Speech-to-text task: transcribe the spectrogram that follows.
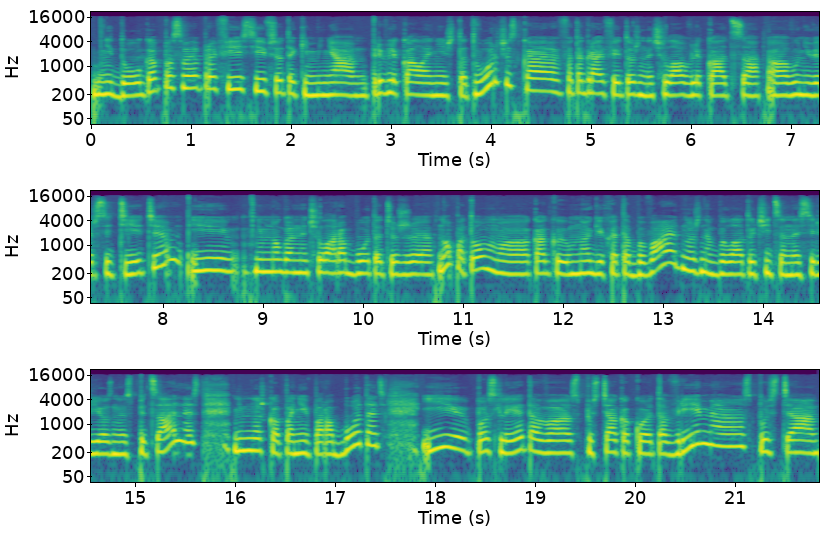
недолго по своей профессии. Все-таки меня привлекало нечто творческое. Фотографией тоже начала увлекаться а, в университете и немного начала работать уже. Но потом, а, как и у многих это бывает, нужно было отучиться на серьезно серьезную специальность, немножко по ней поработать, и после этого, спустя какое-то время, спустя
